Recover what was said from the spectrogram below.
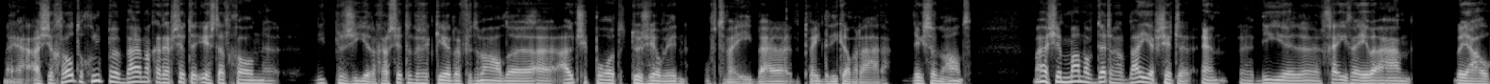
Nou ja, als je grote groepen bij elkaar hebt zitten, is dat gewoon uh, niet plezierig. Er zitten er een keer een verdwaalde uitsupport tussen jou in. Of twee, bij twee, drie kameraden. Niks aan de hand. Maar als je een man of dertig bij je hebt zitten en die geven even aan bij jou,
